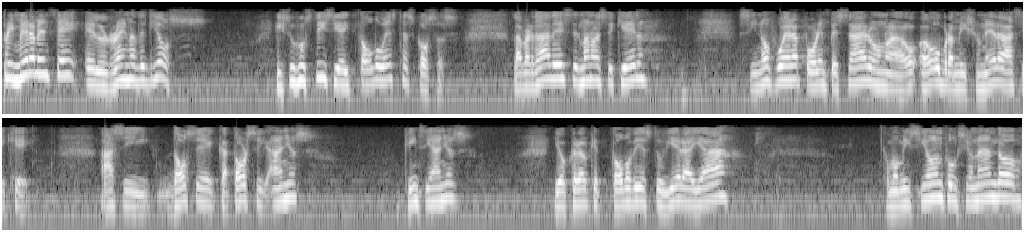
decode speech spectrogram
primeramente el reino de Dios y su justicia y todas estas cosas. La verdad es, hermano Ezequiel, si no fuera por empezar una obra misionera hace que, hace 12, 14 años, 15 años, yo creo que todavía estuviera allá como misión funcionando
